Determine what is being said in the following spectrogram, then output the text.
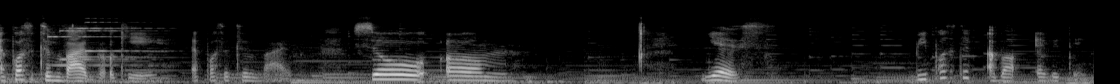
a positive vibe okay a positive vibe. So um yes be positive about everything.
